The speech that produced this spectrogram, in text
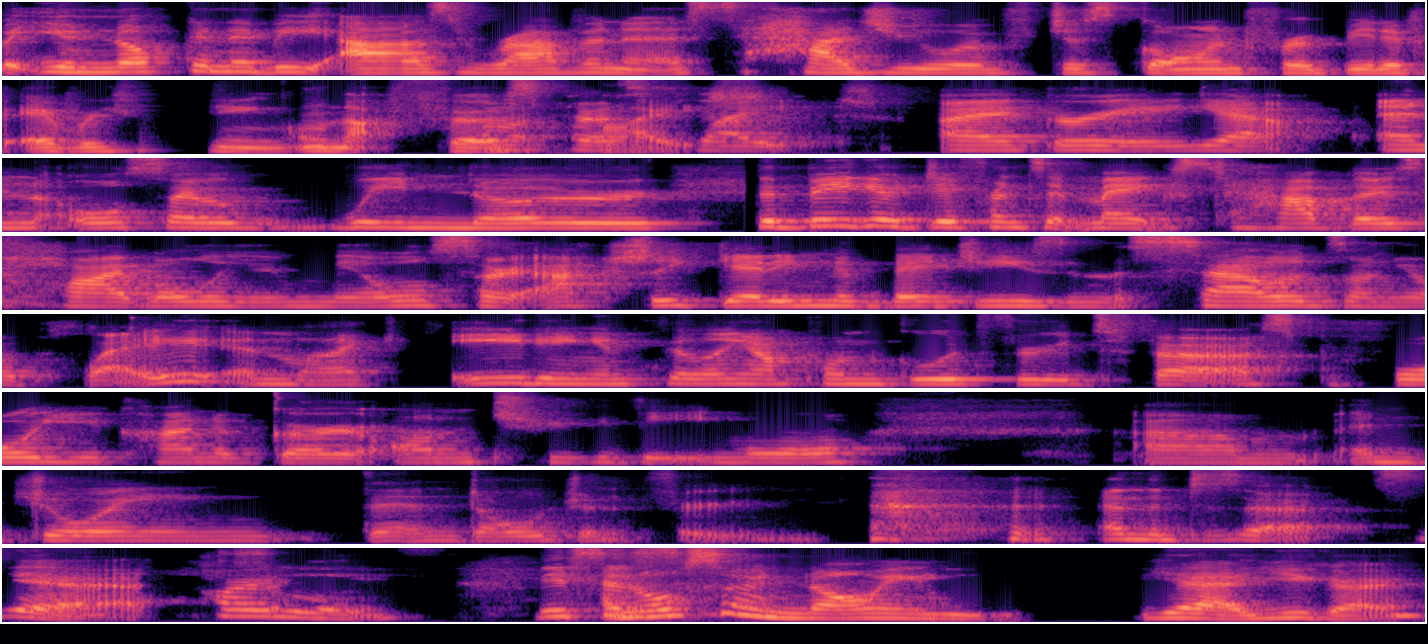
but you're not going to be as ravenous had you have just gone for a bit of everything on that first, on first plate. plate. I agree. Yeah. And also, we know the bigger difference it makes to have those high volume meals. So, actually getting the veggies and the salads on your plate and like eating and filling up on good foods first before you kind of go on to the more um, enjoying the indulgent food and the desserts. Yeah, totally. This and is, also knowing, yeah, you go.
